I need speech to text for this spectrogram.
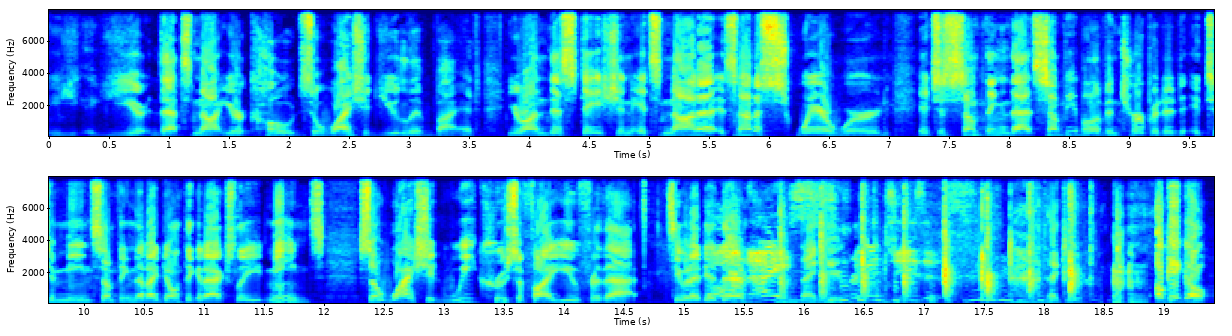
y- you're that's not your code. So why should you live by it? You're on this station. It's not a. It's not a swear word. It's just something that some people have interpreted it to mean something that I don't think it actually means. So why should we crucify you for that? See what I did Oh, there? nice. Thank you. Bring in Jesus. Thank you. okay, go.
